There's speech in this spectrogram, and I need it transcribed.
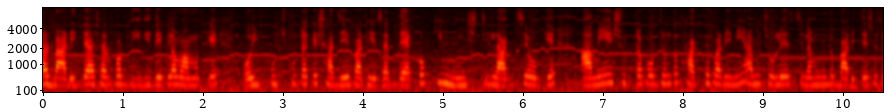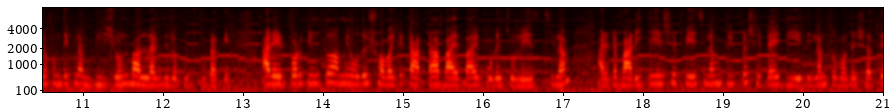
আর বাড়িতে আসার পর দিদি দেখলাম আমাকে ওই পুচকুটাকে সাজিয়ে পাঠিয়েছে। আর দেখো কি মিষ্টি লাগছে ওকে। আমি এই শ্যুটটা পর্যন্ত থাকতে পারিনি আমি চলে এসেছিলাম কিন্তু বাড়িতে এসে যখন দেখলাম ভীষণ ভালো লাগছিল পুচকুটাকে। আর এরপর কিন্তু আমি ওদের সবাইকে টাটা বাই বাই করে চলে এসেছিলাম। আর এটা বাড়িতে এসে পেয়েছিলাম ক্লিপটা সেটাই দিয়ে দিলাম তোমাদের সাথে।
